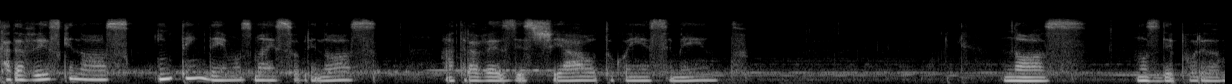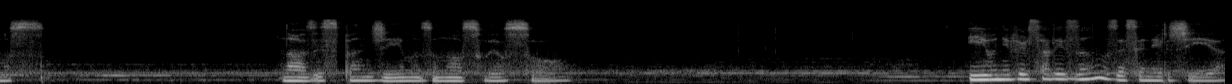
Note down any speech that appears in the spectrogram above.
Cada vez que nós entendemos mais sobre nós, através deste autoconhecimento, nós nos depuramos, nós expandimos o nosso eu sou e universalizamos essa energia,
